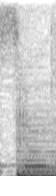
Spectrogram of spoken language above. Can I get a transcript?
So.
